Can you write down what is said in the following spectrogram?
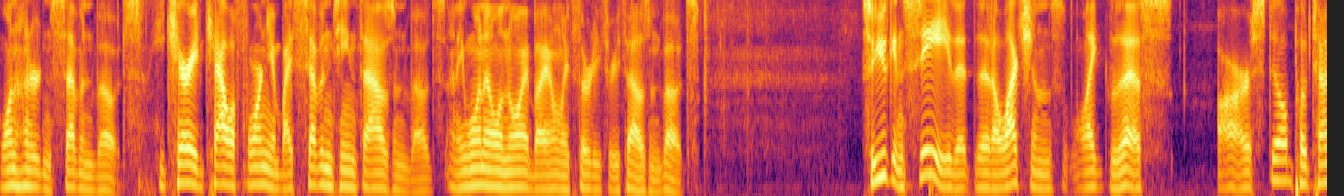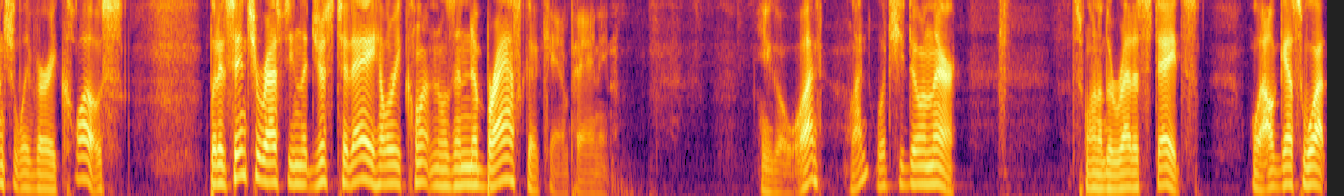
7,107 votes. He carried California by 17,000 votes, and he won Illinois by only 33,000 votes. So you can see that, that elections like this are still potentially very close. But it's interesting that just today Hillary Clinton was in Nebraska campaigning. You go, what? What? What's she doing there? It's one of the reddest states. Well, guess what?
